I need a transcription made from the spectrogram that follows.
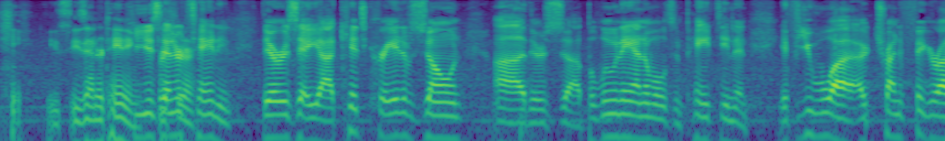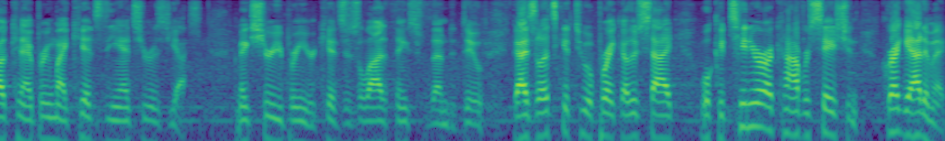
he's he's entertaining. He is for sure. entertaining. There is a uh, kids creative zone. Uh, there's uh, balloon animals and painting, and if you uh, are trying to figure out, can I bring my kids? The answer is yes. Make sure you bring your kids. There's a lot of things for them to do, guys. Let's get to a break. Other side, we'll continue our conversation. Greg Adamek,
